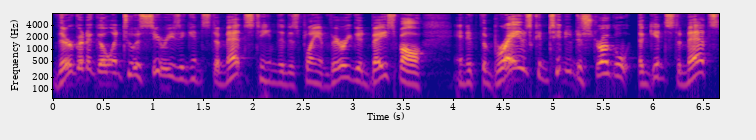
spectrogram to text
they're going to go into a series against a Mets team that is playing very good baseball. And if the Braves continue to struggle against the Mets,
